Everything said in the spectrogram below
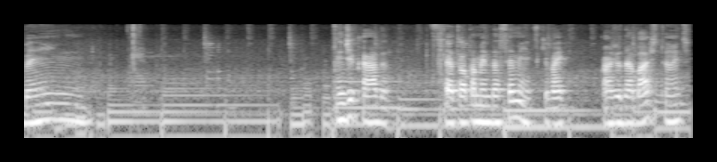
bem indicada é o tratamento das sementes, que vai ajudar bastante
